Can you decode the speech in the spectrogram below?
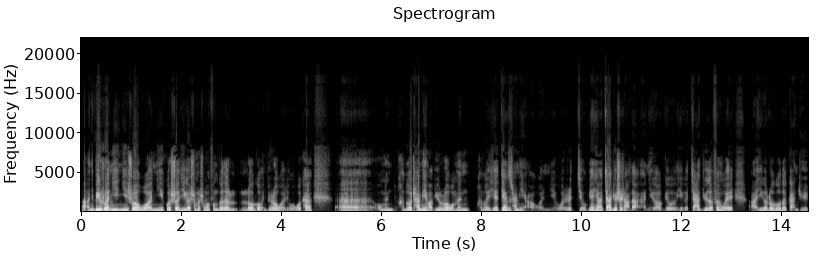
啊。你比如说你你说我你给我设计一个什么什么风格的 logo，你比如说我我我看，呃，我们很多产品嘛，比如说我们。很多一些电子产品啊，我你我是就面向家居市场的，你要给我一个家居的氛围啊，一个 logo 的感觉，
